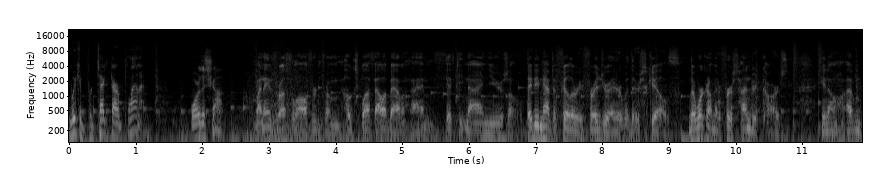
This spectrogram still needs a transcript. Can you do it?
we could protect our planet. Or the shop. My name is Russell Alford from Hokes Bluff, Alabama. I am 59 years old. They didn't have to fill the refrigerator with their skills. They're working on their first 100 cars. You know, I'm,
